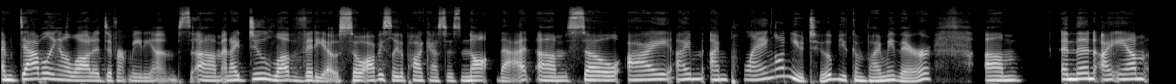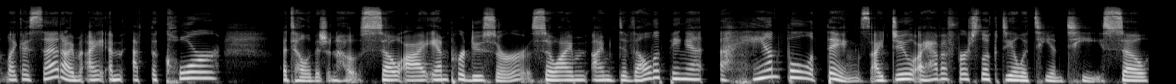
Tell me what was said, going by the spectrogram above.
I'm dabbling in a lot of different mediums, um, and I do love videos. So obviously the podcast is not that. Um, so I I'm I'm playing on YouTube. You can find me there. Um, and then I am, like I said, I'm I am at the core a television host. So I am producer. So I'm I'm developing a, a handful of things. I do. I have a first look deal with TNT. So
